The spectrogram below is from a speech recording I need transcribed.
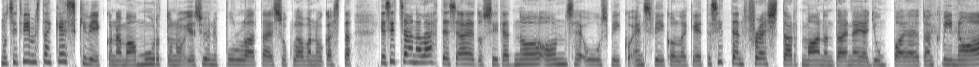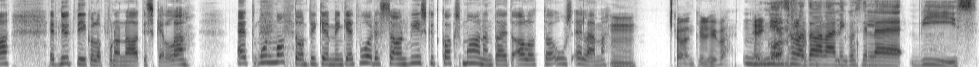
mutta sitten viimeistään keskiviikkona mä oon murtunut ja syönyt pullaa tai suklaavanukasta. Ja sitten se aina lähtee se ajatus siitä, että no on se uusi viikko ensi viikollakin, että sitten fresh start maanantaina ja jumppaa ja jotain kvinoaa, että nyt viikonloppuna naatiskellaan. Et mun motto on pikemminkin, että vuodessa on 52 maanantaita aloittaa uusi elämä. Mm, se on kyllä hyvä. Ei mm. Niin, sulla on tavallaan niin kuin viisi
